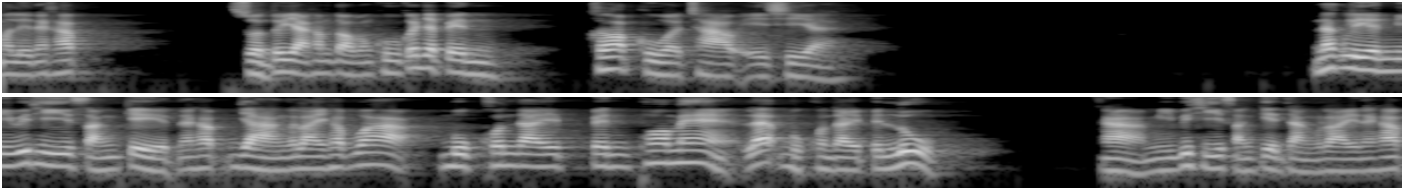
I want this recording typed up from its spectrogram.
มาเลยนะครับ ส่วนตัวอย่างคำตอบของครูก็จะเป็นครอบครัวชาวเอเชีย นักเรียนมีวิธีสังเกตนะครับ อย่างไรครับว่าบุคคลใดเป็นพ่อแม่และบุคคลใดเป็นลูกอ่ามีวิธีสังเกตอย่างไรนะครับ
